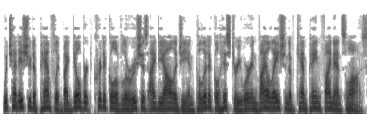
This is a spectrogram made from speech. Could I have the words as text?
which had issued a pamphlet by Gilbert critical of LaRouche's ideology and political history were in violation of campaign finance laws.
